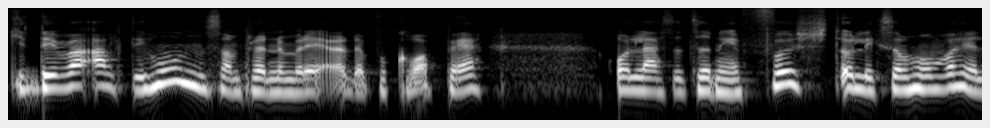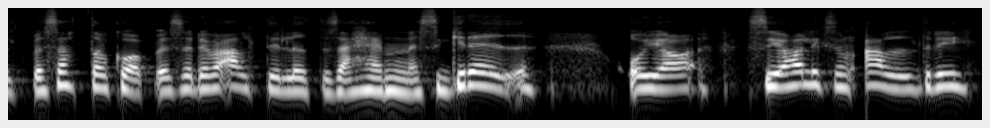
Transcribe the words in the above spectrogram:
det var alltid hon som prenumererade på KP Och läste tidningen först och liksom hon var helt besatt av KP Så det var alltid lite så hennes grej och jag, Så jag har liksom aldrig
